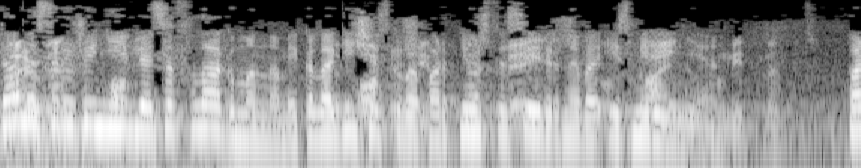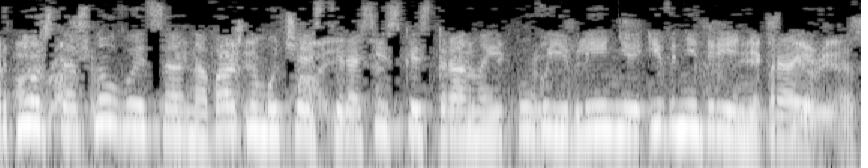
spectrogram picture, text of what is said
Данное сооружение является флагманом экологического партнерства Северного измерения. Партнерство основывается на важном участии российской стороны по выявлению и внедрению проектов.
